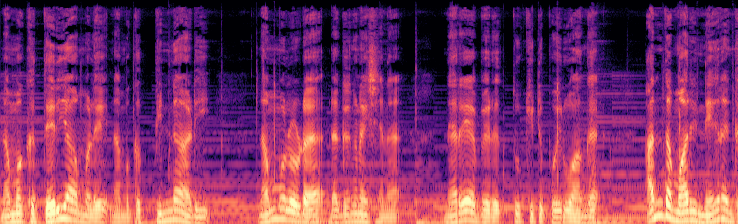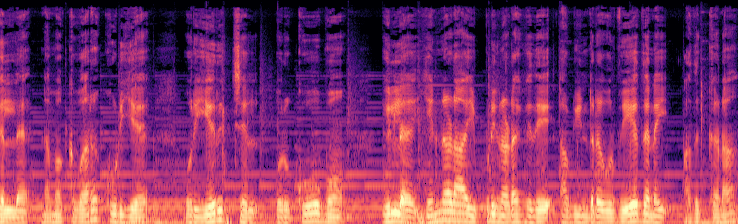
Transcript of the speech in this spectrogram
நமக்கு தெரியாமலே நமக்கு பின்னாடி நம்மளோட ரெகக்னைஷனை நிறைய பேர் தூக்கிட்டு போயிடுவாங்க அந்த மாதிரி நேரங்களில் நமக்கு வரக்கூடிய ஒரு எரிச்சல் ஒரு கோபம் இல்லை என்னடா இப்படி நடக்குதே அப்படின்ற ஒரு வேதனை அதுக்குன்னா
